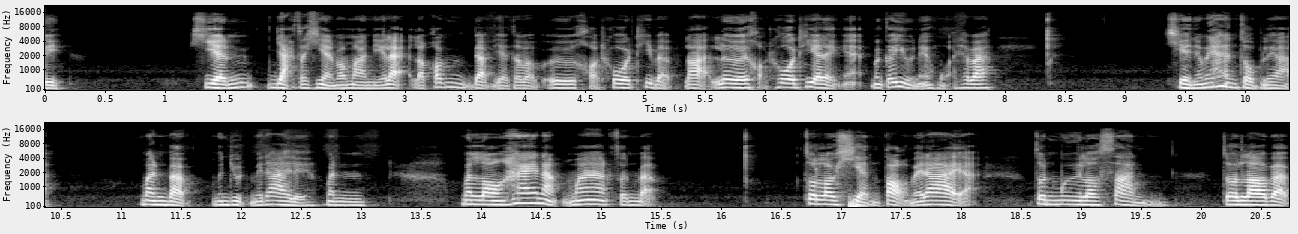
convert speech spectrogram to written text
ย เขียนอยากจะเขียนประมาณนี้แหละ แล้วก็แบบอยากจะแบบเออ ขอโทษที่แบบละเลย ขอโทษที่อะไรเงี้ย มันก็อยู่ในหัวใช่ปะเขียนยังไม่ทันจบเลยอะมันแบบมันหยุดไม่ได้เลย มันมันร้องไห้หนักมากจนแบบ จนเราเขียนต่อไม่ได้อะจนมือเราสั่น จนเราแบบ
